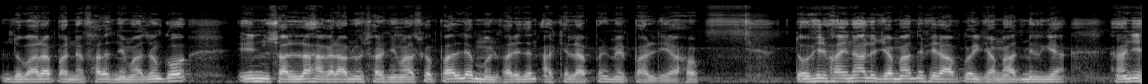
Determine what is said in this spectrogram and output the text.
دوبارہ پڑھنا فرض نمازوں کو۔ ان شاء اللہ اگر آپ نے اس فرض نماز کو پڑھ لیا منفردن اکیلا پڑھ میں پڑھ لیا ہو۔ تو پھر فائنال جماعت نے پھر آپ کو ایک جماعت مل گیا۔ ہاں جی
